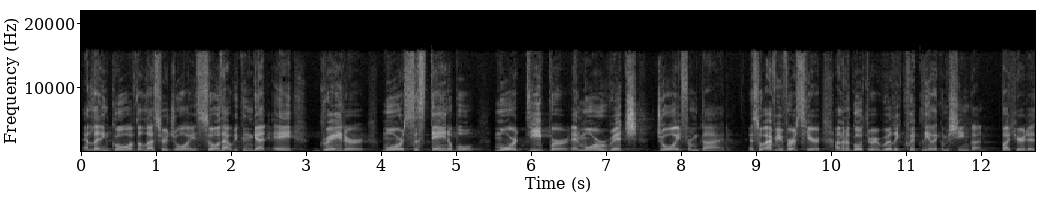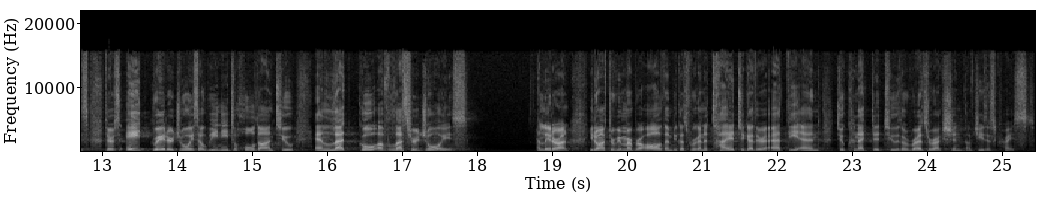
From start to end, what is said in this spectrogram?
and letting go of the lesser joy so that we can get a greater, more sustainable, more deeper, and more rich joy from God. And so every verse here, I'm going to go through it really quickly like a machine gun. But here it is. There's eight greater joys that we need to hold on to and let go of lesser joys. And later on, you don't have to remember all of them because we're going to tie it together at the end to connect it to the resurrection of Jesus Christ.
